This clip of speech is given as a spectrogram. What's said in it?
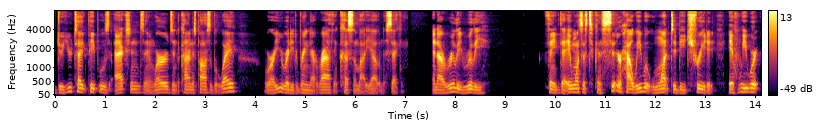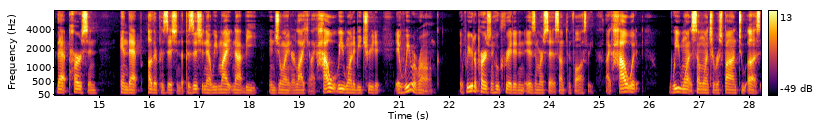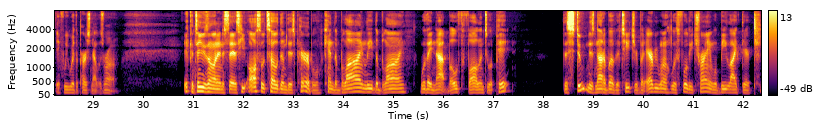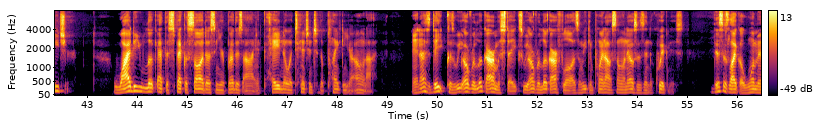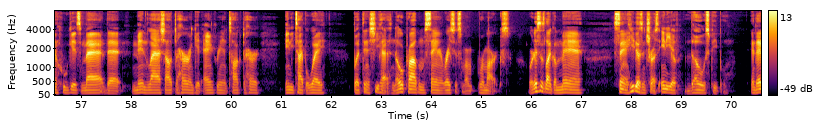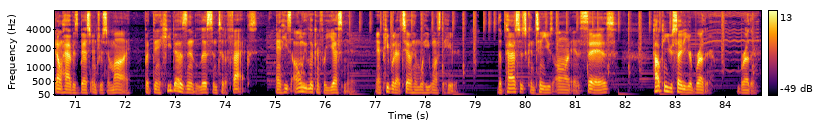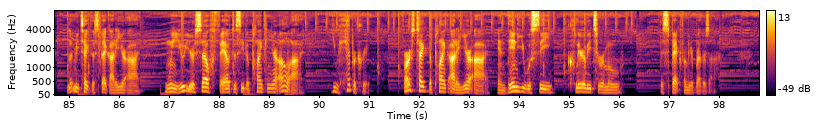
Do you take people's actions and words in the kindest possible way, or are you ready to bring that wrath and cuss somebody out in a second? And I really, really think that it wants us to consider how we would want to be treated if we were that person in that other position, the position that we might not be enjoying or liking. Like, how would we want to be treated if we were wrong? If we were the person who created an ism or said something falsely, like, how would we want someone to respond to us if we were the person that was wrong? It continues on and it says, He also told them this parable Can the blind lead the blind? Will they not both fall into a pit? The student is not above the teacher, but everyone who is fully trained will be like their teacher. Why do you look at the speck of sawdust in your brother's eye and pay no attention to the plank in your own eye? And that's deep because we overlook our mistakes, we overlook our flaws, and we can point out someone else's in the quickness. This is like a woman who gets mad that men lash out to her and get angry and talk to her any type of way, but then she has no problem saying racist remarks. Or this is like a man saying he doesn't trust any of those people and they don't have his best interest in mind, but then he doesn't listen to the facts and he's only looking for yes men and people that tell him what he wants to hear. The passage continues on and says, How can you say to your brother, Brother, let me take the speck out of your eye, when you yourself fail to see the plank in your own eye? You hypocrite. First take the plank out of your eye, and then you will see clearly to remove the speck from your brother's eye.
